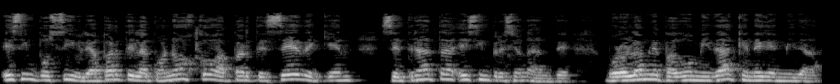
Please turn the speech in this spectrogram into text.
es imposible. Aparte la conozco, aparte sé de quién se trata, es impresionante. Borolam le pagó mi da que neguen mi da.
